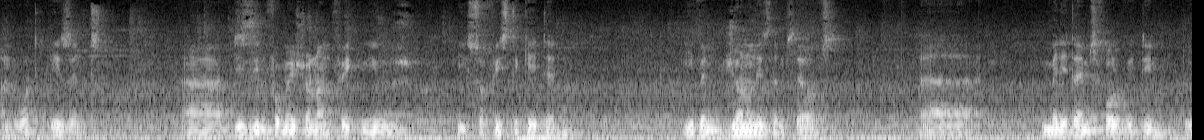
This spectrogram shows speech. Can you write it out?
and what isn't. Uh, disinformation and fake news is sophisticated. Even journalists themselves uh, many times fall victim to,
